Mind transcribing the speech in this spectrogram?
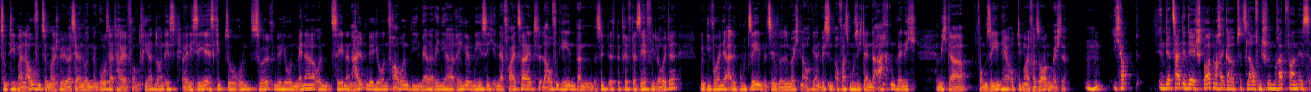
zum Thema Laufen zum Beispiel, was ja nur ein großer Teil vom Triathlon ist. Wenn ich sehe, es gibt so rund 12 Millionen Männer und 10,5 Millionen Frauen, die mehr oder weniger regelmäßig in der Freizeit laufen gehen, dann sind, es betrifft das sehr viele Leute. Und die wollen ja alle gut sehen, beziehungsweise möchten auch gern wissen, auf was muss ich denn da achten, wenn ich mich da vom Sehen her optimal versorgen möchte. Mhm. Ich habe in der Zeit, in der ich Sport mache, egal ob es jetzt Laufen, Schwimmen, Radfahren ist,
